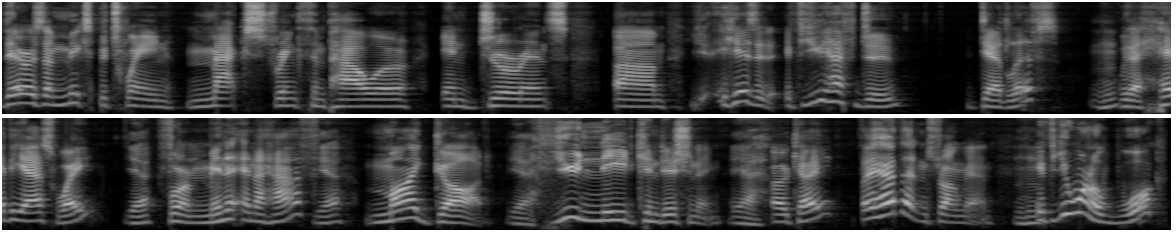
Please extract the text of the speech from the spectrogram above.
There is a mix between max strength and power, endurance. Um, here's it: if you have to do deadlifts Mm-hmm. with a heavy ass weight, Yeah. for a minute and a half, Yeah. my God, Yeah. you need conditioning. Yeah. Okay? They have that in strongman. If you want to walk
